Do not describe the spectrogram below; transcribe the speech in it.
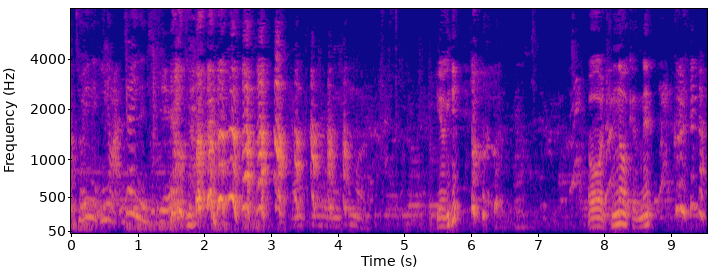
아, 저희는 인형 앉아 있는 집이에요 영수증 선물. 이 형이? 어 존나 웃겼네 그러니까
